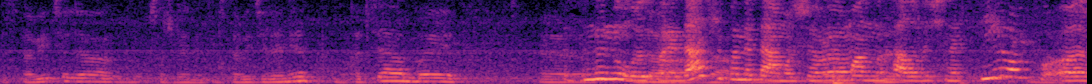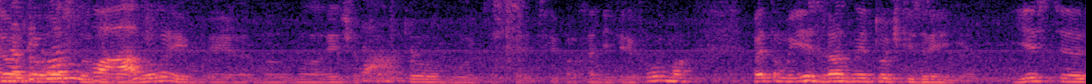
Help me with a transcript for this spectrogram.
представителя, ну, к сожалению, представителя нет, хотя мы... э, З минулої да, передачі да, пам'ятаємо, що да, Роман да, Михайлович Насіров да, е, всё руководство задекларував. тогда было, и, и был- была речь о том, Да. что будет, так сказать, и проходить реформа. Поэтому есть разные точки зрения. Есть, э,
